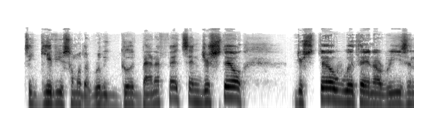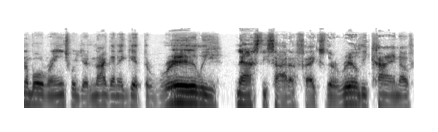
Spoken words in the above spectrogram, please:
to give you some of the really good benefits, and you're still you're still within a reasonable range where you're not going to get the really nasty side effects. They're really kind of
